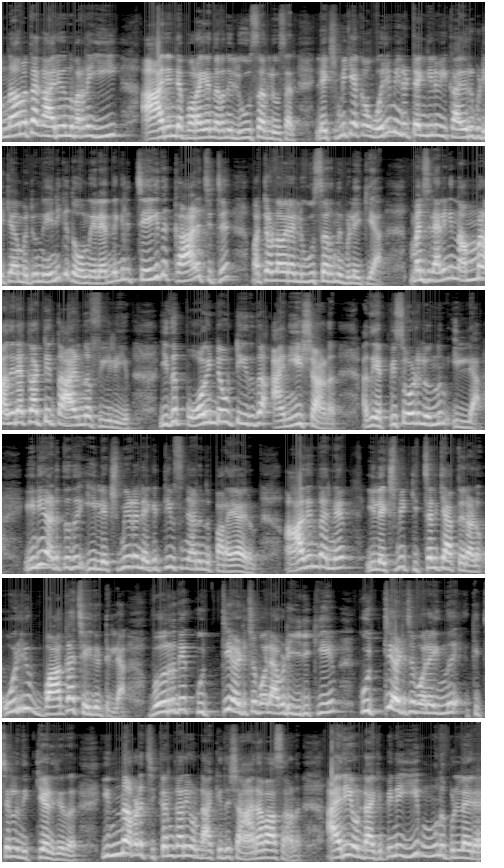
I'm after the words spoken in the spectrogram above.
ഒന്നാമത്തെ കാര്യം എന്ന് പറഞ്ഞാൽ ഈ ആര്യന്റെ പുറകെ നടന്ന് ലൂസർ ലൂസർ ലക്ഷ്മിക്കൊക്കെ ഒരു മിനിറ്റെങ്കിലും ഈ കയറ് പിടിക്കാൻ പറ്റുമെന്ന് എനിക്ക് തോന്നിയില്ല. എന്തെങ്കിലും ചെയ്ത് കാണിച്ചിട്ട് മറ്റുള്ളവരെ ലൂസർ എന്ന് വിളിക്കുക. മനസ്സിലായി? അല്ലെങ്കിൽ നമ്മൾ അതിനെക്കാട്ടി താഴ്ന്ന ഫീൽ ചെയ്യും. ഇത് പോയിന്റ് ഔട്ട് ചെയ്തത് അനീഷാണ്. അത് എപ്പിസോഡിലൊന്നും ഇല്ല. ഇനി അടുത്തത് ഈ ലക്ഷ്മിയുടെ നെഗറ്റീവ്സ് ഞാനിന്ന് പറയാമായിരുന്നു ആദ്യം തന്നെ ഈ ലക്ഷ്മി കിച്ചൺ ക്യാപ്റ്റനാണ് ഒരു വക ചെയ്തിട്ടില്ല. വെറുതെ കുറ്റി അടിച്ച പോലെ അവിടെ ഇരിക്കുകയും കുറ്റി അടിച്ച പോലെ ഇന്ന് കിച്ചണിൽ നിൽക്കുകയാണ് ചെയ്തത്. ഇന്ന് അവിടെ ചിക്കൻ കറി ഉണ്ടാക്കിയത് ഷാനവാസാണ്. അരി ഉണ്ടാക്കി. പിന്നെ ഈ മൂന്ന് പിള്ളേർ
